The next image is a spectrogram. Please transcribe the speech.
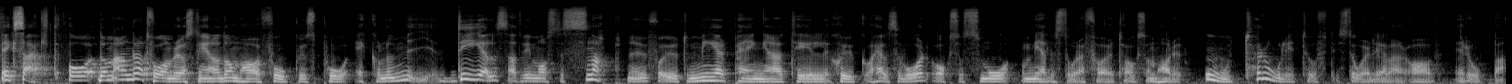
Exakt, och de andra två omröstningarna de har fokus på ekonomi. Dels att vi måste snabbt nu få ut mer pengar till sjuk och hälsovård och också små och medelstora företag som har det otroligt tufft i stora delar av Europa.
